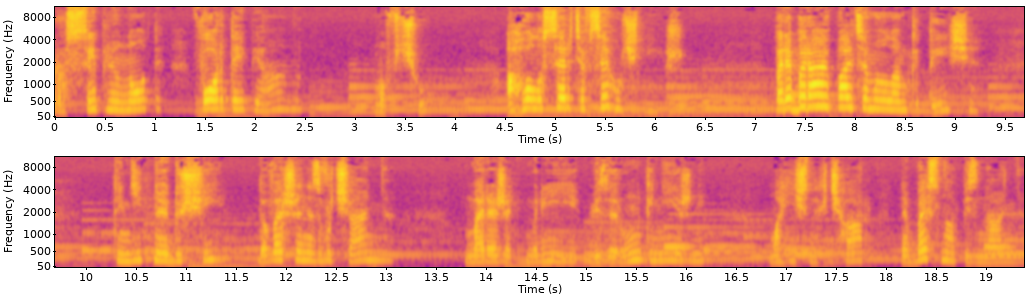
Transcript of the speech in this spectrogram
Розсиплю ноти, форте і піано, мовчу, а голос серця все гучніш. Перебираю пальцями уламки тиші, тендітної душі, довершене звучання, мережать мрії, візерунки ніжні, магічних чар, небесного пізнання.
